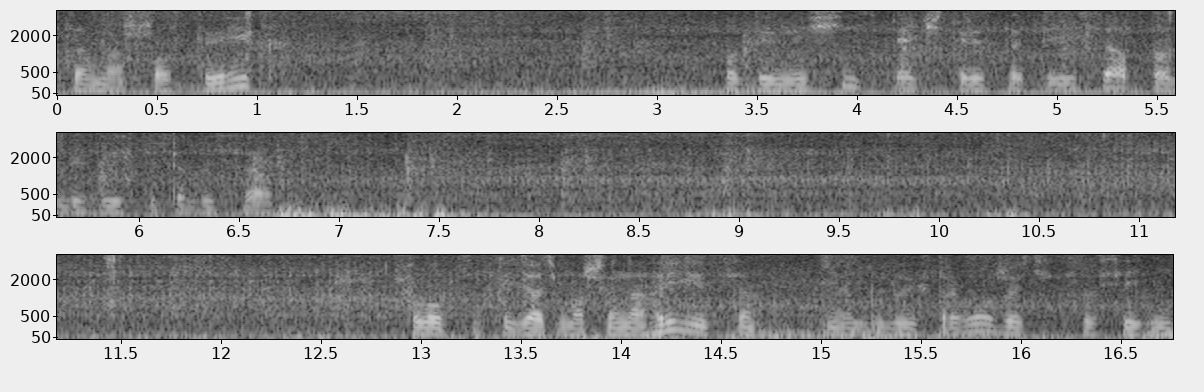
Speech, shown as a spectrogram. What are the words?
Це в нас шостий рік. 1,6, 5450, пробіг 250. Хлопці сидять, машина гріється, не буду їх тривожити сусідній.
